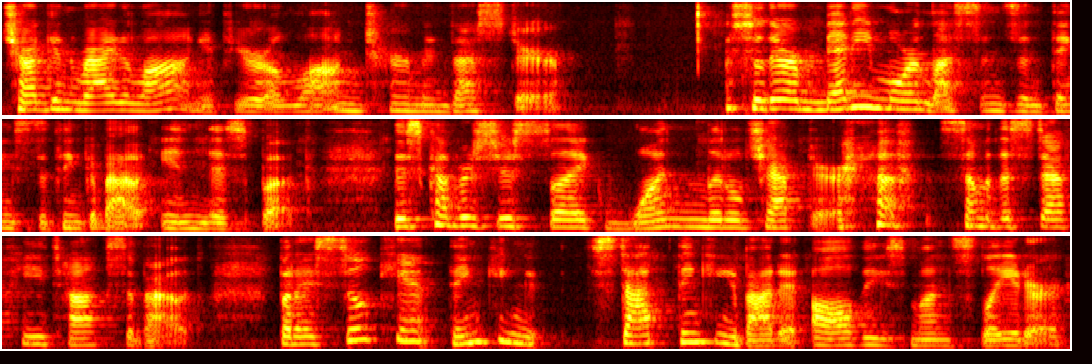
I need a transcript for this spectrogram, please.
chugging right along if you're a long-term investor. So there are many more lessons and things to think about in this book. This covers just like one little chapter of some of the stuff he talks about, but I still can't thinking stop thinking about it all these months later.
